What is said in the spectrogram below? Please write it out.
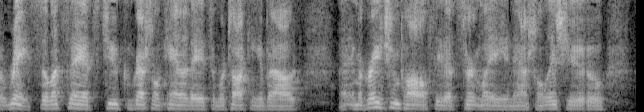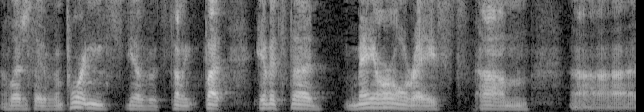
race. So let's say it's two congressional candidates, and we're talking about immigration policy. That's certainly a national issue of legislative importance. You know, it's something. But if it's the mayoral race, um, uh,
